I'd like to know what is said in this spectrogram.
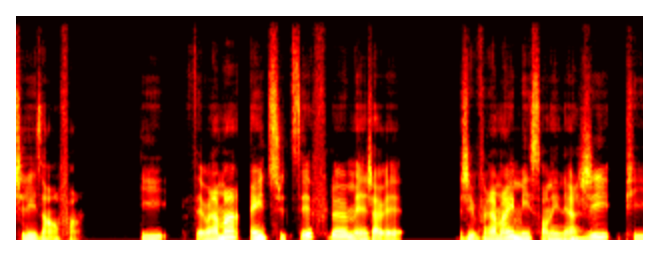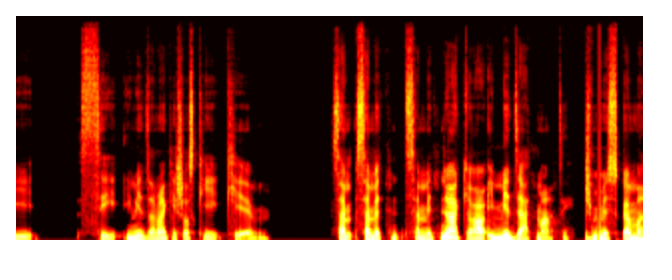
chez les enfants. Et c'était vraiment intuitif, là, mais j'avais. J'ai vraiment aimé son énergie, puis c'est immédiatement quelque chose qui, qui, euh, ça, ça m'est tenu à cœur immédiatement. Je me suis comme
